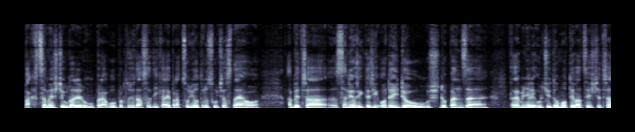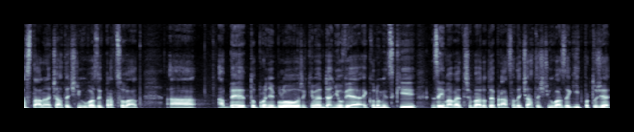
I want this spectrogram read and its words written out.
pak chceme ještě udělat jednu úpravu, protože ta se týká i pracovního trhu současného, aby třeba seniori, kteří odejdou už do penze, tak aby měli určitou motivaci ještě třeba stále na částečný úvazek pracovat a aby to pro ně bylo, řekněme, daňově ekonomicky zajímavé třeba do té práce na ten částečný úvazek jít, protože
